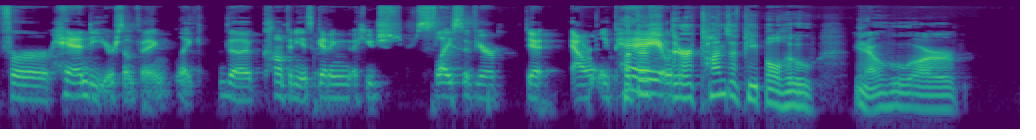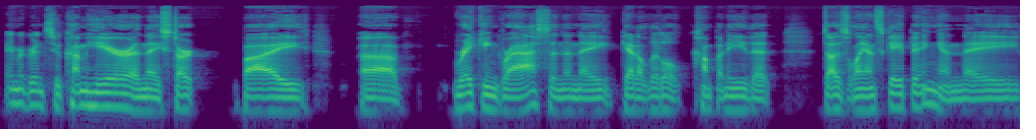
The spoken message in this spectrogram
for Handy or something, like the company is getting a huge slice of your hourly pay. Or- there are tons of people who, you know, who are immigrants who come here and they start by uh, raking grass, and then they get a little company that does landscaping, and they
